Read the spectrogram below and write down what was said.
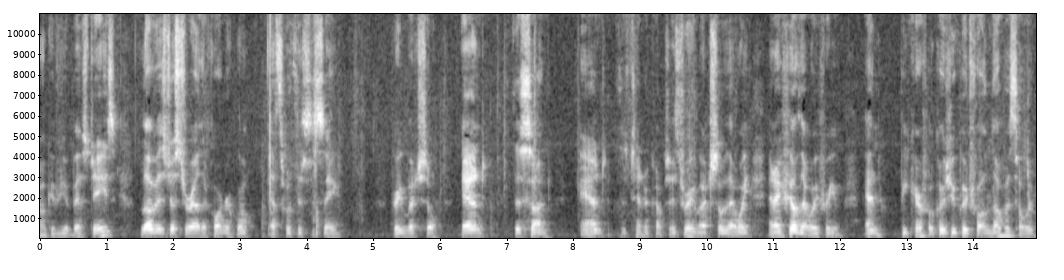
i'll give you your best days. Love is just around the corner. Well that's what this is saying. Very much so. And the sun and the ten of cups. It's very much so that way and i feel that way for you. And be careful because you could fall in love with someone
